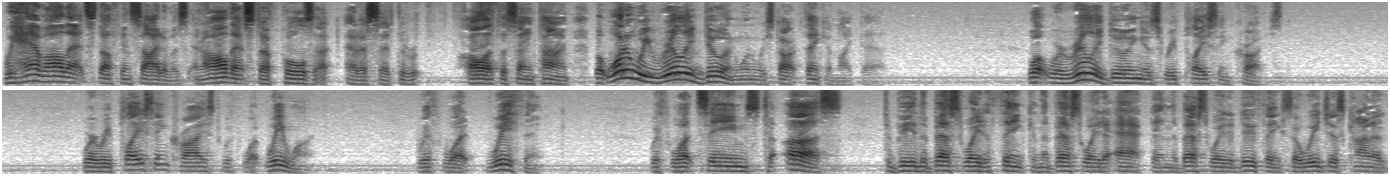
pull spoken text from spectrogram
We have all that stuff inside of us, and all that stuff pulls at, at us at the, all at the same time. But what are we really doing when we start thinking like that? What we're really doing is replacing Christ. We're replacing Christ with what we want, with what we think with what seems to us to be the best way to think and the best way to act and the best way to do things. So we just kind of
